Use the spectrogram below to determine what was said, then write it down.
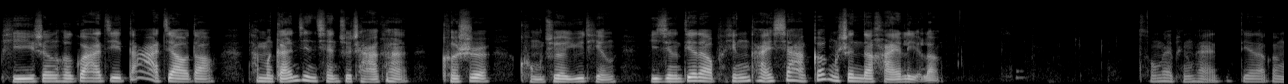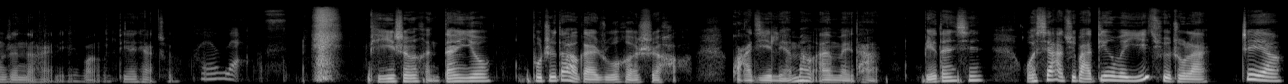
皮医生和呱唧大叫道，他们赶紧前去查看，可是孔雀鱼艇已经跌到平台下更深的海里了。从这平台跌到更深的海里，往跌下去了。皮医生很担忧，不知道该如何是好。呱唧连忙安慰他：“别担心，我下去把定位仪取出来，这样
